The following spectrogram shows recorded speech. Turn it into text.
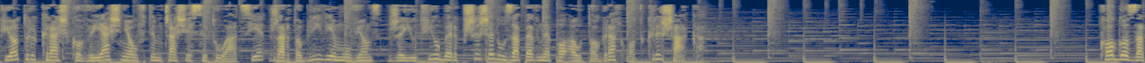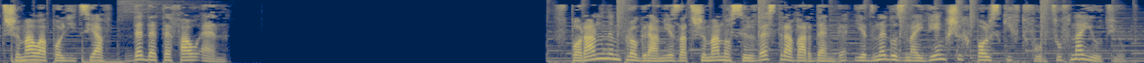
Piotr Kraśko wyjaśniał w tym czasie sytuację, żartobliwie mówiąc, że youtuber przyszedł zapewne po autograf od Kryszaka. Kogo zatrzymała policja w DDTVN? W porannym programie zatrzymano Sylwestra Wardęgę, jednego z największych polskich twórców na YouTube.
